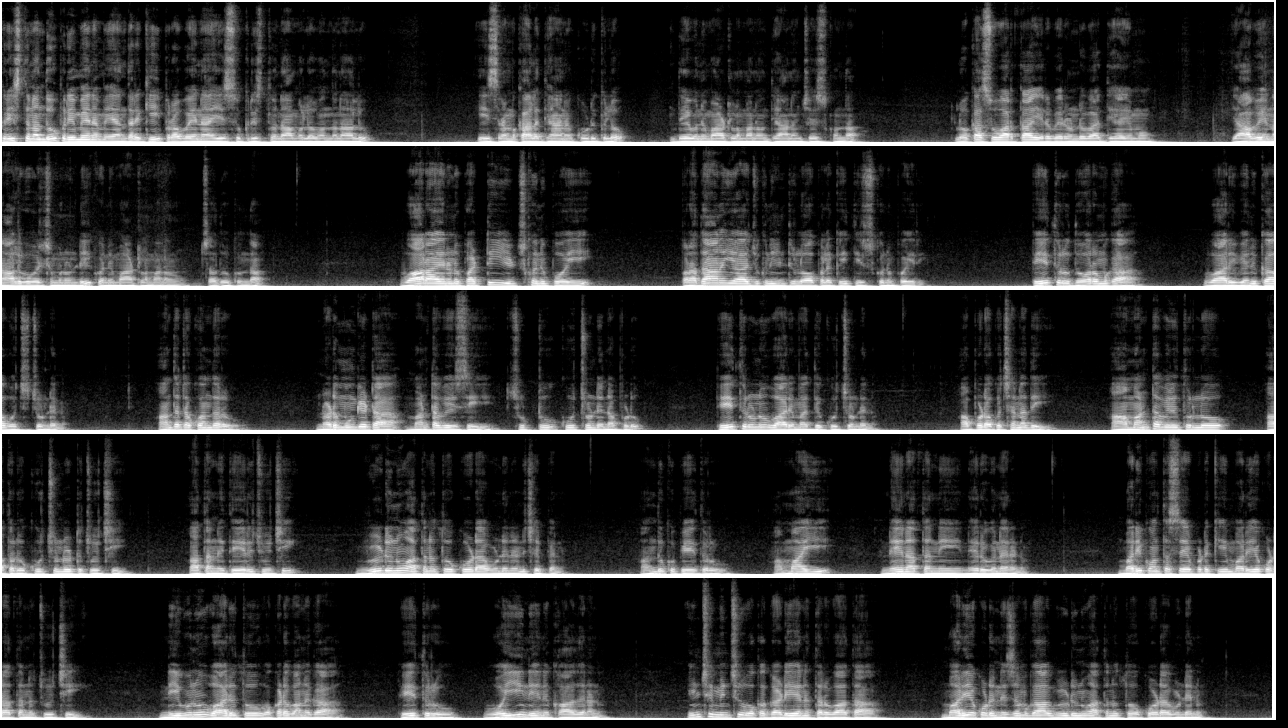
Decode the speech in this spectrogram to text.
క్రీస్తునందు ప్రియమైన మీ అందరికీ ప్రభైన యేసుక్రీస్తు నామలో వందనాలు. ఈ శ్రమకాల ధ్యాన కూడికలో దేవుని మాటలు మనం ధ్యానం చేసుకుందాం. లోకాసువార్త ఇరవై రెండవ అధ్యాయము యాభై నాలుగు వచనం నుండి కొన్ని మాటలు మనం చదువుకుందాం. వారు ఆయనను పట్టి ఈడ్చుకొని పోయి ప్రధాన యాజకుని ఇంటి లోపలికి తీసుకొని పోయిరి. పేతురు దూరముగా వారి వెనుక వచ్చుచుండెను అంతటా కొందరు నడుముంగిట మంట వేసి చుట్టూ కూర్చుండినప్పుడు పేతురును వారి మధ్య కూర్చుండెను. అప్పుడు ఒక చిన్నది ఆ మంట వెలుతురులో అతడు కూర్చుండట్టు చూచి అతన్ని తేరి చూచి వీడును అతనితో కూడా ఉండినని చెప్పాను. అందుకు పేతురు అమ్మాయి నేను అతన్ని నెరుగునెరను మరి కొంతసేపటికి మరి కూడా అతన్ని చూచి నీవును వారితో ఒకడవనగా పేతురు ఓయి నేను కాదనను. ఇంచుమించు ఒక గడి అయిన తరువాత మరి ఒకడు నిజముగా వీడును అతనితో కూడా ఉండెను.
